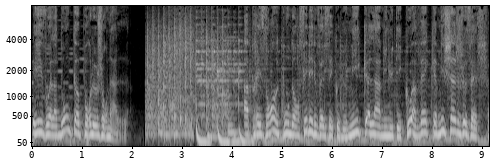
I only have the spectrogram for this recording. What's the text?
Et voilà donc pour le journal. À présent, un condensé des nouvelles économiques, la Minute Éco avec Michel Joseph.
